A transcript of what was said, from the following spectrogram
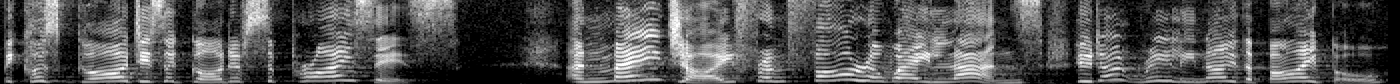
because God is a God of surprises. And magi from faraway lands who don't really know the Bible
